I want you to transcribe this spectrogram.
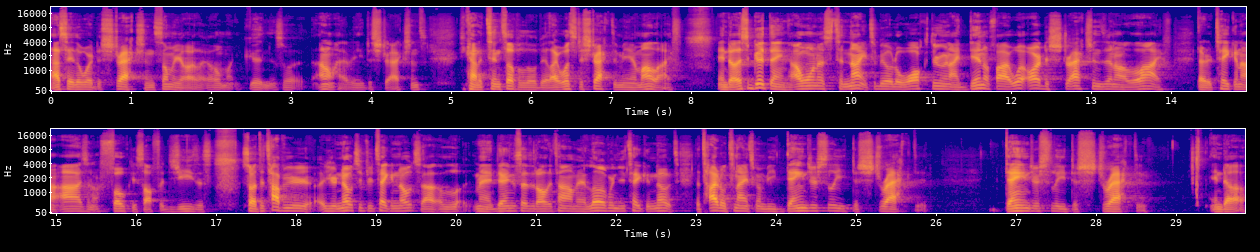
I say the word distraction. Some of y'all are like, oh my goodness, I don't have any distractions you kind of tense up a little bit like what's distracting me in my life? And uh, it's a good thing. I want us tonight to be able to walk through and identify what are distractions in our life that are taking our eyes and our focus off of jesus. So at the top of your, your notes if you're taking notes I, man daniel says it all the time man love when you're taking notes. The title tonight is going to be dangerously distracted. Dangerously distracted. And uh,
